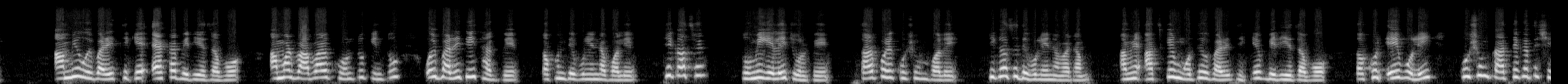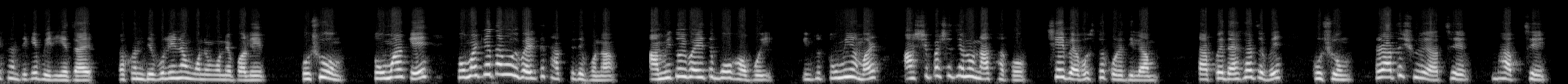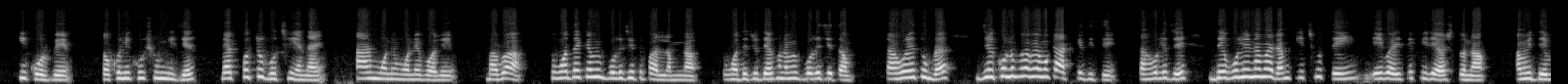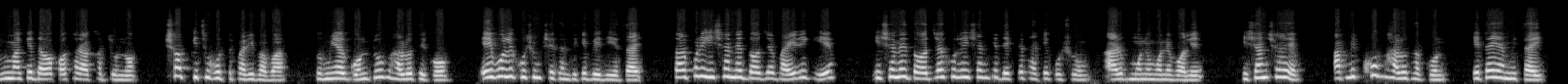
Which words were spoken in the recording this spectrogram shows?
আমি ওই বাড়ি থেকে একা বেরিয়ে যাব। আমার বাবার ঘন্টু কিন্তু ওই বাড়িতেই থাকবে। তখন দেবলিনা বলে, ঠিক আছে, তুমি গেলেই চলবে। তারপরে কুসুম বলে, ঠিক আছে দেবলিনা ম্যাডাম, আমি আজকের মধ্যে ওই বাড়ি থেকে বেরিয়ে যাব। তখন এই বলেই কুসুম কাঁদতে কাঁদতে সেখান থেকে বেরিয়ে যায়। তখন দেবলিনা মনে মনে বলে, কুসুম, তোমাকে তোমাকে তো আমি ওই বাড়িতে থাকতে দেবো না। আমি তো ওই বাড়িতে বউ হবই, কিন্তু তুমি আমার আশেপাশে যেন না থাকো, সেই ব্যবস্থা করে দিলাম। তারপরে দেখা যাবে কুসুম রাতে শুয়ে আছে। ভাবছে, কি করবে? তখনই কুসুম নিজের ব্যাগপত্র গুছিয়ে নেয় আর মনে মনে বলে, বাবা, তোমাদেরকে আমি বলে যেতে পারলাম না। তোমাদের যদি এখন আমি বলে যেতাম, তাহলে তোমরা যে কোনো ভাবে আমাকে আটকে দিতে। তাহলে যে দেবলীনা ম্যাডাম কিছুতেই এই বাড়িতে ফিরে আসতো না। আমি দেবী মাকে দেওয়া কথা রাখার জন্য সবকিছু করতে পারি, বাবা। তুমি আর গন্টু ভালো থেকো। এই বলে কুসুম সেখান থেকে বেরিয়ে যায়। তারপরে ঈশানের দরজার বাইরে গিয়ে, ঈশানের দরজা খুলে ঈশানকে দেখতে থাকে কুসুম আর মনে মনে বলে, ঈশান সাহেব আপনি খুব ভালো থাকুন, এটাই আমি চাই।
